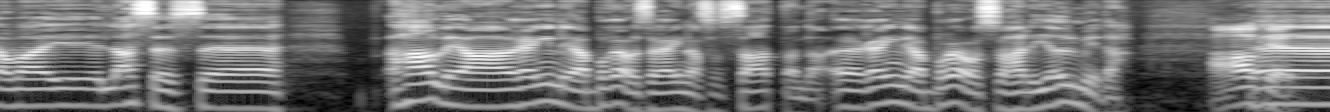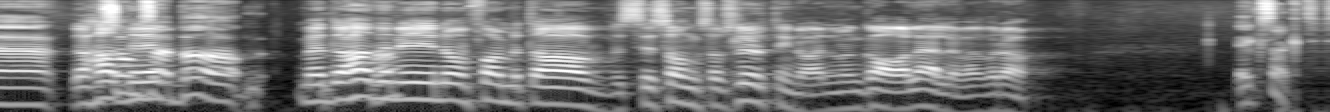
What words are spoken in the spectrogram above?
jag var i Lasses uh, härliga regniga Borås, det regnade som satan där. Uh, regniga Borås och hade julmiddag. Ah, okay. eh, då hade ni, bör, men då hade ja. ni någon form av säsongsavslutning då? Eller någon gala eller vad, vadå? Exakt.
